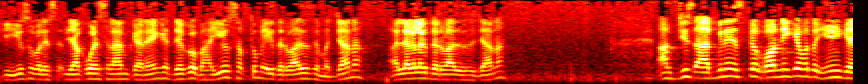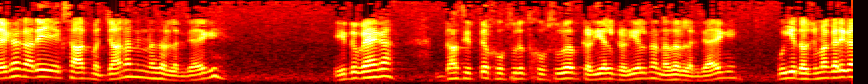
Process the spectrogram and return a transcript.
کہ یوسف علیہ یعقوب علیہ السلام کہہ رہے ہیں کہ دیکھو بھائیو، سب تم ایک دروازے سے مت جانا، الگ الگ دروازے سے جانا۔ اب جس آدمی نے اس پہ غور نہیں کیا وہ تو یوں ہی کہے گا کہ ارے ایک ساتھ مت جانا نہیں نظر لگ جائے گی۔ یہ تو کہے گا، دس اتنے خوبصورت خوبصورت، کڑیل کڑیل نہ نظر لگ جائے گی۔ وہ یہ ترجمہ کرے گا،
